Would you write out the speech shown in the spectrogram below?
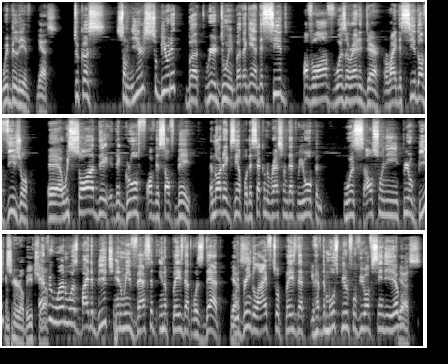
We believe Yes. took us some years to build it, but we're doing. But again, the seed of love was already there. All right, the seed of vision. Uh, we saw the the growth of the South Bay. Another example, the second restaurant that we opened was also in Imperial Beach. Imperial Beach. Yeah. Everyone was by the beach, and we invested in a place that was dead. Yes. We bring life to a place that you have the most beautiful view of San Diego yes.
